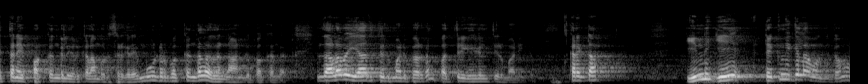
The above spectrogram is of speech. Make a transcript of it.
எத்தனை பக்கங்கள் இருக்கலாம் ஒரு சிறுகதை? மூன்று பக்கங்கள் அல்லது நான்கு பக்கங்கள். இந்த அளவை யார் தீர்மானிப்பார்கள்? பத்திரிகைகள் தீர்மானிக்கும். கரெக்டாக இன்னைக்கு டெக்னிக்கலாக வந்துட்டோம்.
